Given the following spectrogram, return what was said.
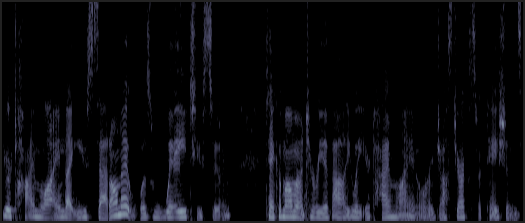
your timeline that you set on it was way too soon. Take a moment to reevaluate your timeline or adjust your expectations.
